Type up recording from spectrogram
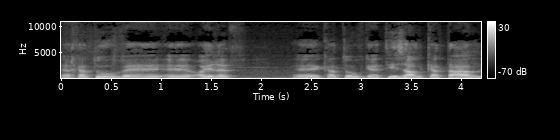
איך כתוב אוירף? כתוב תיזל קטל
